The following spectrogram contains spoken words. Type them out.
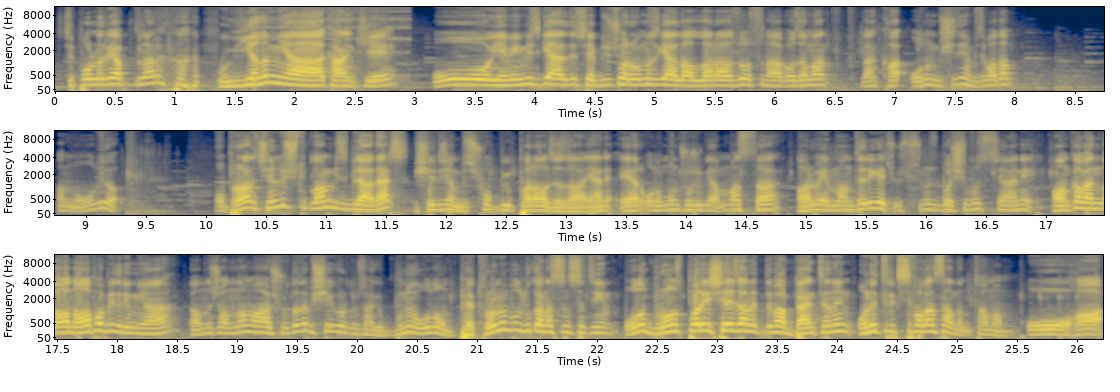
Sporları yaptılar. Uyuyalım ya kanki. Oo yemeğimiz geldi. Sebze çorbamız geldi. Allah razı olsun abi. O zaman lan oğlum bir şey diyeceğim. Bizim adam Lan ne oluyor? Toprağın içine düştük lan biz birader. Bir şey diyeceğim biz çok büyük para alacağız ha. Yani eğer onun bunu çocuk yapmazsa harbi envanteri geç üstümüz başımız yani. Kanka ben daha ne yapabilirim ya? Yanlış anlama ha. Şurada da bir şey gördüm sanki. Bu ne oğlum? Petrol mü bulduk anasını satayım? Oğlum bronz parayı şey zannettim ha. Benton'ın Onitrix'i falan sandım. Tamam. Oha.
